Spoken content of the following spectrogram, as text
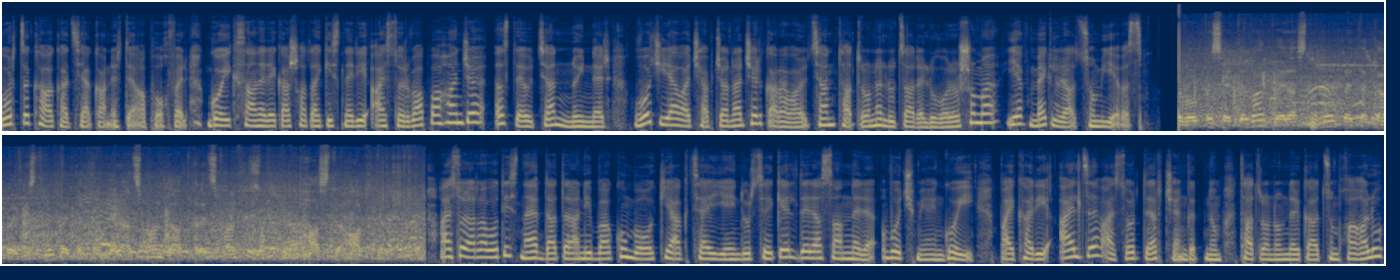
գործը քաղաքացիական էր տեղափոխվել։ Գոյի 23 աշխատակիցների այսօրվա պահանջը ըստ էության նույնն էր՝ ոչ իրավաչափ ճանաչել կառավարության թատրոնը լուծարելու որոշումը եւ մեկ լրացում եւս որպես հետևանք վերացնելով պետական ռեգիստրում պետական գրանցման դադարեցման փաստը ակտը։ Այսօր առավոտից նաև դատարանի Բաքում բողոքի ակցիայի էին դուրս եկել դերասանները, ոչ միայն գոյի։ Պայքարի այլ ձև այսօր դեռ չեն գտնում։ Թատրոնում ներկայացում խաղալու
